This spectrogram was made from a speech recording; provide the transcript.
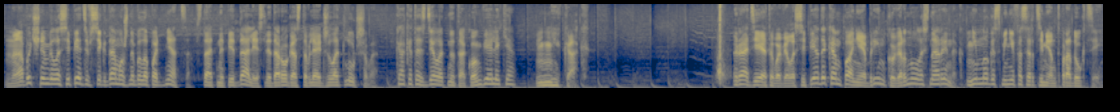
На обычном велосипеде всегда можно было подняться, встать на педали, если дорога оставляет желать лучшего. Как это сделать на таком велике? Никак. Ради этого велосипеда компания Brinco вернулась на рынок, немного сменив ассортимент продукции.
